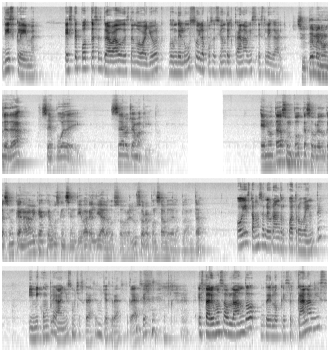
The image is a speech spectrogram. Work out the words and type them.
Disclaimer. Este podcast es grabado desde Nueva York, donde el uso y la posesión del cannabis es legal. Si usted es menor de edad, se puede ir. Cero chamaquito. Enotas es un podcast sobre educación canábica que busca incentivar el diálogo sobre el uso responsable de la planta. Hoy estamos celebrando el 420 y mi cumpleaños. Muchas gracias, muchas gracias, gracias. Estaremos hablando de lo que es el cannabis,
